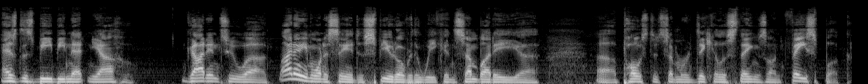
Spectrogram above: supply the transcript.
As does Bibi Netanyahu. Got into, uh, I don't even want to say a dispute over the weekend. Somebody uh, uh, posted some ridiculous things on Facebook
